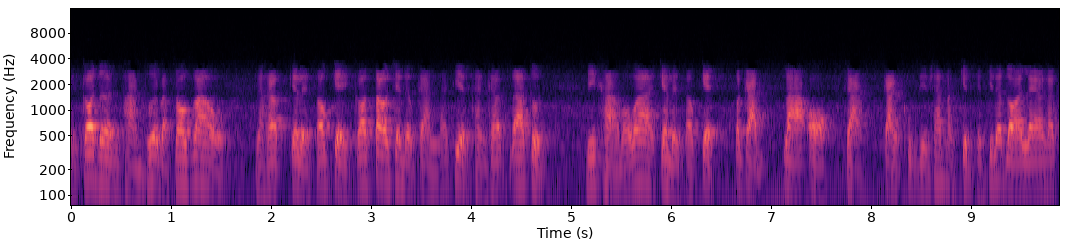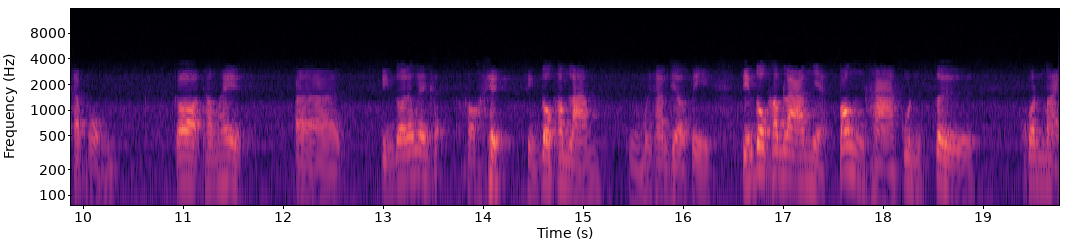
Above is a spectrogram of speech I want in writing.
นก็เดินผ่านถ้วยแบบเศร้าๆนะครับเกเรตเซาเกตก็เศร้าเช่นเดียวกันและที่สำคัญครับล่าสุดมีข่าวมาว่าเกเรตเซาเกตประกาศลาออกจากการคุมทีมชาติอังกฤษเป็นที่เรียบร้อยแล้วนะครับ ผมก็ทำให้สิงโตน้ำเงินของสิงโตคำรามหรือมืองคำเชลซีสิงโตคำรามเนี่ยต้องหากุนซือ คนใหม่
